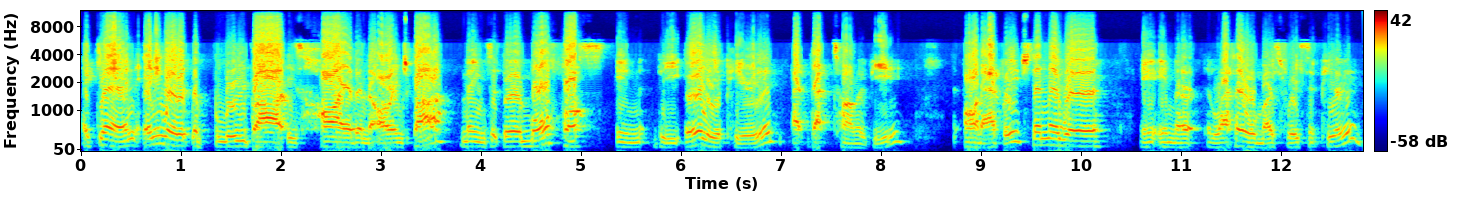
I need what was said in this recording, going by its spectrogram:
again, anywhere that the blue bar is higher than the orange bar means that there are more frosts in the earlier period at that time of year on average than there were in, the latter or most recent period.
